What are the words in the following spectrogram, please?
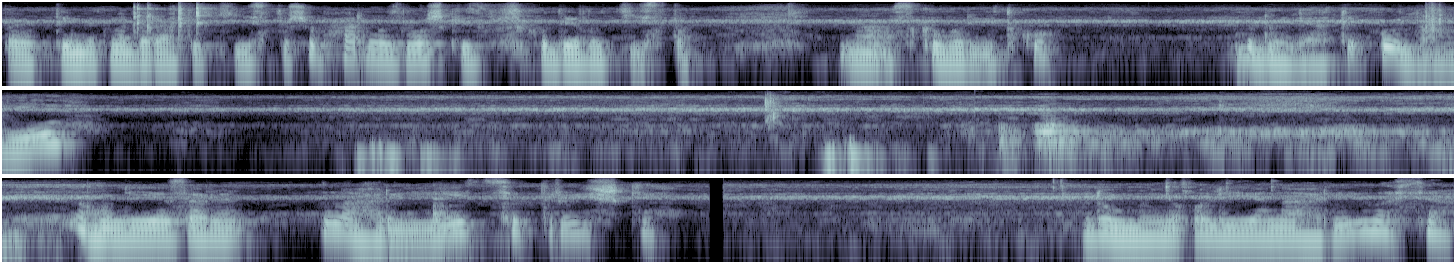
перед тим, як набирати тісто, щоб гарно з ложки сходило тісто на сковорідку. Буду ляти олії. Олія зараз нагріється трішки. Думаю, олія нагрілася.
